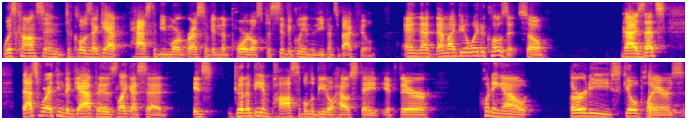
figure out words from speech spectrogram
Wisconsin to close that gap has to be more aggressive in the portal, specifically in the defensive backfield, and that that might be a way to close it. So, guys, that's that's where I think the gap is. Like I said, it's going to be impossible to beat Ohio State if they're putting out 30 skill players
